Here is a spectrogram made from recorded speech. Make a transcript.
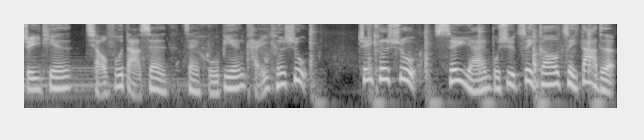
这一天，樵夫打算在湖边砍一棵树。这棵树虽然不是最高最大的。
